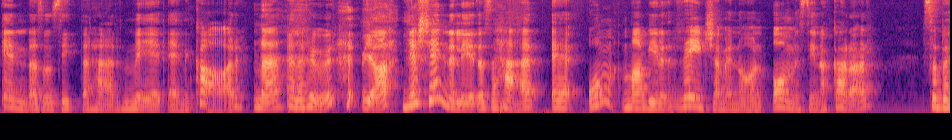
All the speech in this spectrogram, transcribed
enda som sitter här med en kar. Nej. Eller hur? Ja. Jag känner lite så här, eh, om man vill ragea med någon om sina karrar så,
